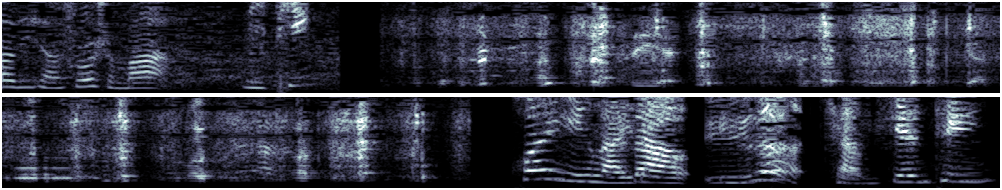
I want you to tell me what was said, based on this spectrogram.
到底想说什么？你听。欢迎来到娱乐抢先听。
